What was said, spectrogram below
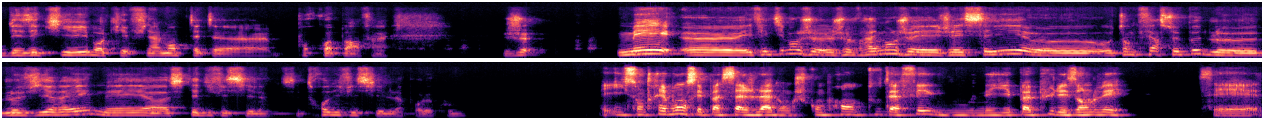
déséquilibre qui est finalement peut-être euh, pourquoi pas. Enfin, je, mais euh, effectivement, je, vraiment, j'ai essayé autant que faire se peut de le, virer, mais c'était difficile. C'est trop difficile là pour le coup. ils sont très bons ces passages-là, donc je comprends tout à fait que vous n'ayez pas pu les enlever. C'est.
